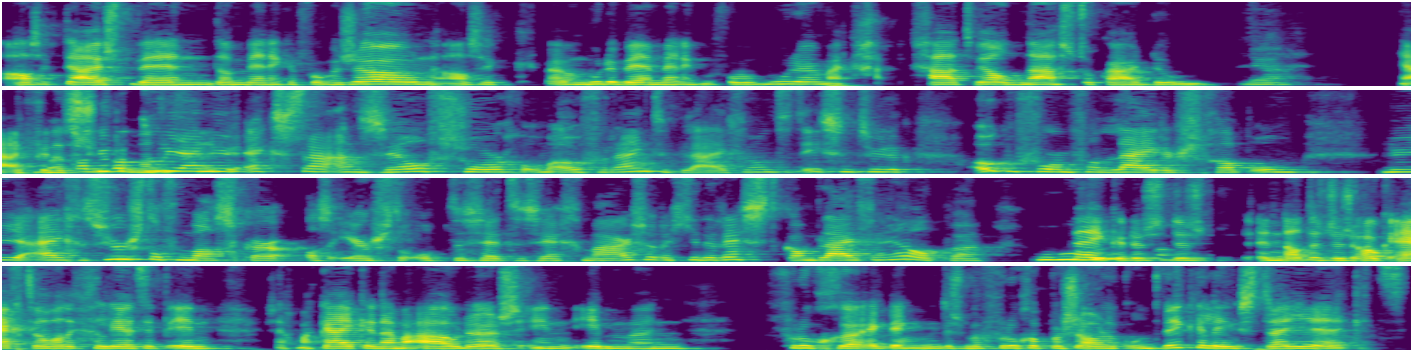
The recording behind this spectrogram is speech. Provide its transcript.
Als ik thuis ben, dan ben ik er voor mijn zoon. Als ik bij mijn moeder ben, ben ik er voor mijn moeder. Maar ik ga, ik ga het wel naast elkaar doen. Ja ja, ik vind het super. Wat doe jij nu extra aan zelfzorgen om overeind te blijven? Want het is natuurlijk ook een vorm van leiderschap om nu je eigen zuurstofmasker als eerste op te zetten, zeg maar, zodat je de rest kan blijven helpen. Hoe, Zeker, dus, dus, en dat is dus ook echt wel wat ik geleerd heb in, zeg maar, kijken naar mijn ouders, in, in mijn vroege, ik denk dus mijn vroege persoonlijke ontwikkelingstraject.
